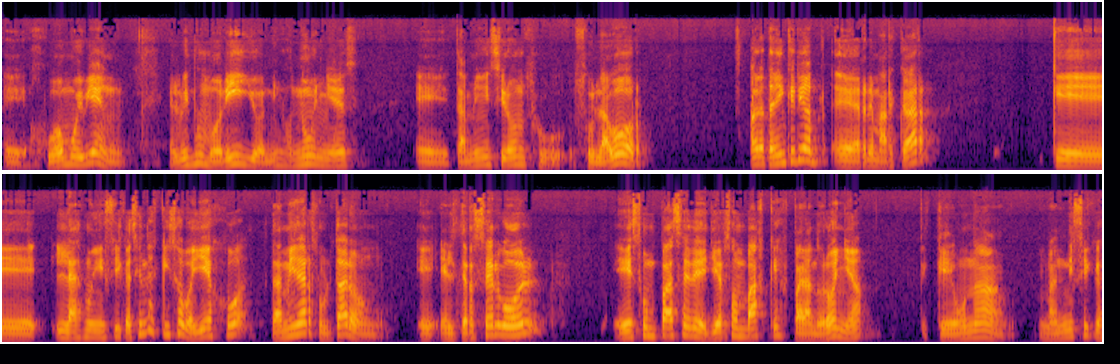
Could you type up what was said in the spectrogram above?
eh, jugó muy bien. El mismo Morillo, el mismo Núñez, eh, también hicieron su, labor. Ahora, también quería eh, remarcar que las modificaciones que hizo Vallejo también resultaron. El tercer gol es un pase de Gerson Vázquez para Noroña, que una magnífica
